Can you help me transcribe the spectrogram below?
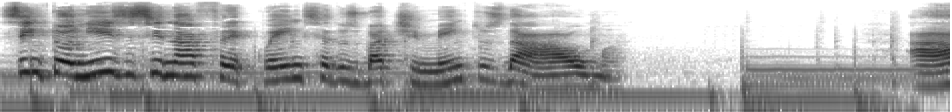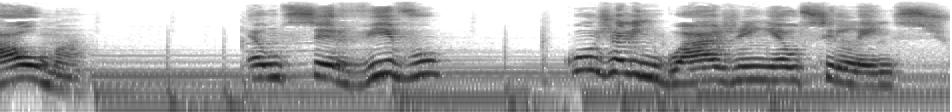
Sintonize-se na frequência dos batimentos da alma. A alma é um ser vivo cuja linguagem é o silêncio,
